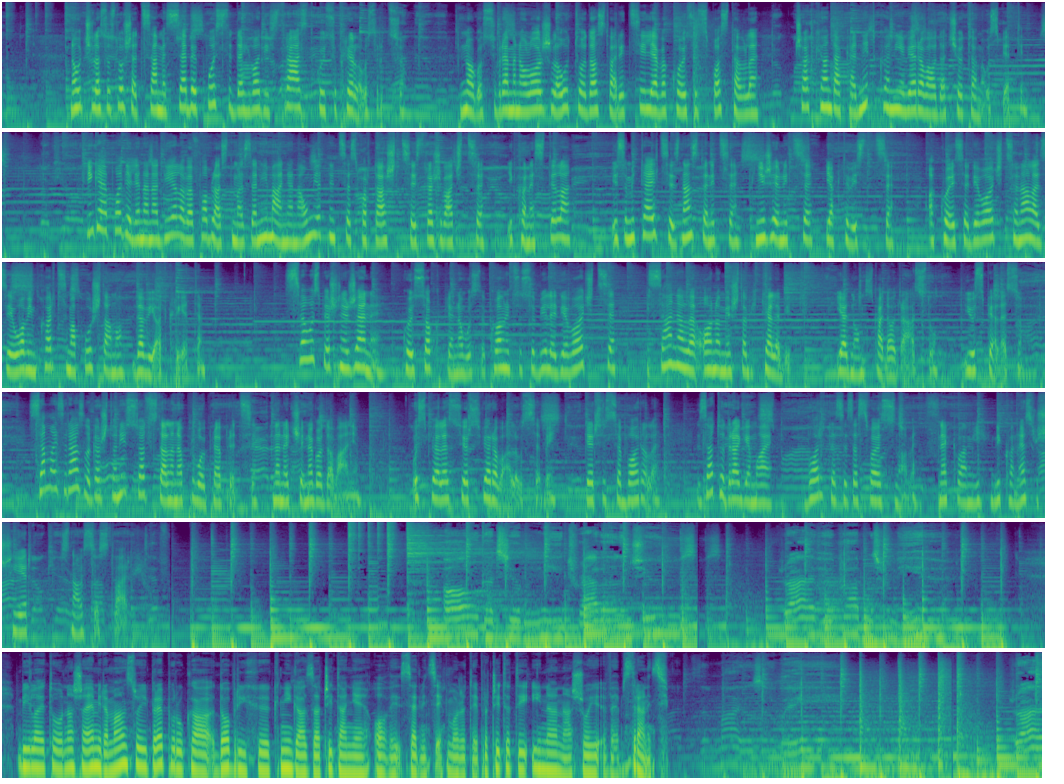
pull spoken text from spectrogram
Naučila su slušati same sebe, pusti da ih vodi strast koju su krila u srcu. Mnogo su vremena uložila u to da ostvari ciljeva koje su se postavile, čak i onda kad nitko nije vjerovao da će u tome uspjeti. Knjiga je podijeljena na dijelove po oblastima zanimanja na umjetnice, sportašice, istraživačice, ikone stila, izumiteljice, znanstvenice, književnice i aktivistice, a koje se djevojčice nalaze u ovim korcima puštamo da vi otkrijete. Sve uspješne žene koje su okupljene ovu slikovnicu su bile djevojčice i sanjale onome što bi htjele biti, jednom kada odrastu. I uspjele su. Samo iz razloga što nisu odstale na prvoj prepreci, na nečije negodovanje. Uspjele su jer su vjerovale u sebi, jer su se borile. Zato, drage moje, borite se za svoje snove. Nek vam ih niko ne sruši jer snov se ostvaruju. Bila je to naša Emira Manso i preporuka dobrih e, knjiga za čitanje ove sedmice. Možete je pročitati i na našoj web stranici. Drive.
